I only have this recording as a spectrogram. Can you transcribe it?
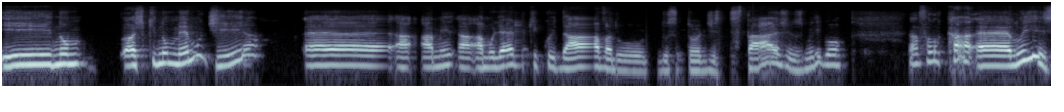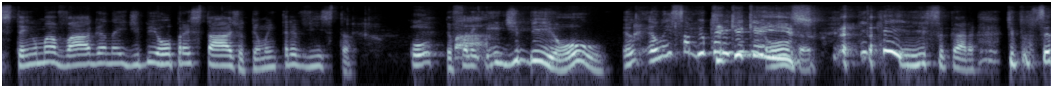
e no, eu acho que no mesmo dia é, a, a, a- mulher que cuidava do, do setor de estágios me ligou. Ela falou, "Ca- é, Luiz, tem uma vaga na HBO para estágio, tem uma entrevista. Eu Opa. falei, HBO? Eu, eu nem sabia o que, que, era que, que é isso? velho. Que que é isso, cara? Tipo, você,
